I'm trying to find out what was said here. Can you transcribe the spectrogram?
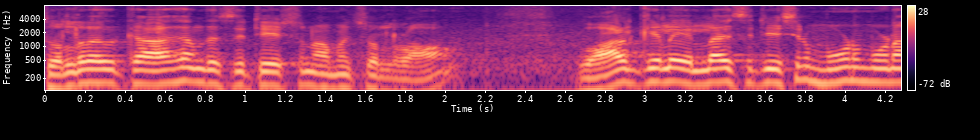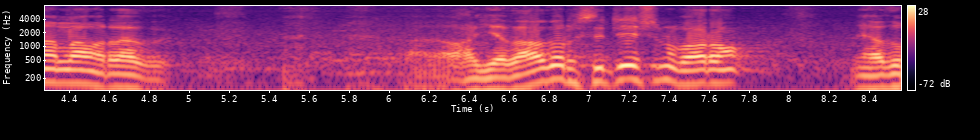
சொல்கிறதுக்காக அந்த சுச்சுவேஷன் நம்ம சொல்கிறோம் வாழ்க்கையில் எல்லா சுச்சுவேஷனும் மூணு மூணாலாம் வராது. ஏதாவது ஒரு சுச்சுவேஷன் வரும். அது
